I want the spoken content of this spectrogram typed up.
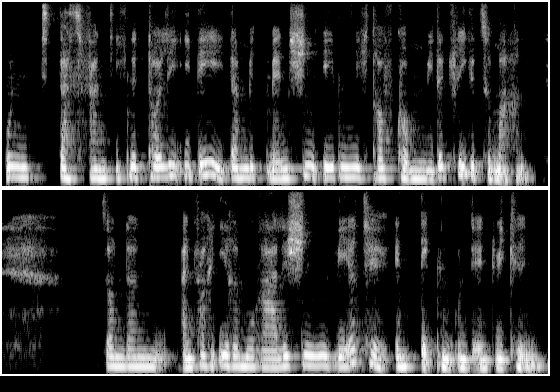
Und das fand ich eine tolle Idee, damit Menschen eben nicht drauf kommen, wieder Kriege zu machen sondern einfach ihre moralischen Werte entdecken und entwickeln.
